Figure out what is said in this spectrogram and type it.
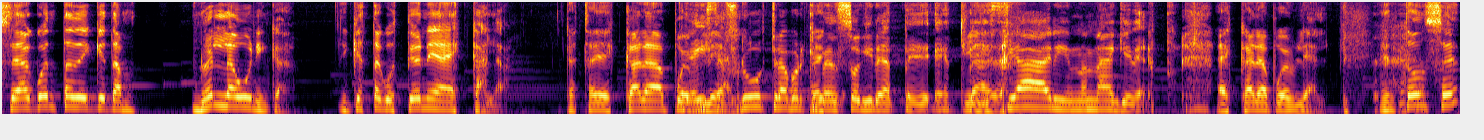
se da cuenta de que tam- no es la única y que esta cuestión es a escala. ¿Cachai? A escala y ahí se puebleal. frustra porque Ahí- pensó que era espe- especial y no nada que ver. A escala puebleal. Entonces,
